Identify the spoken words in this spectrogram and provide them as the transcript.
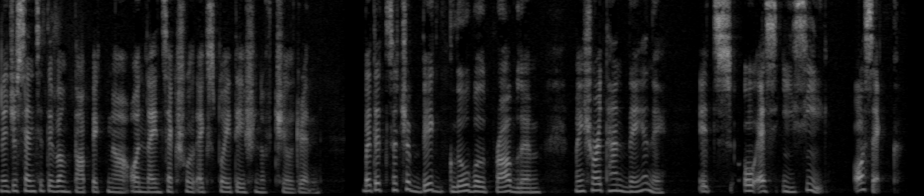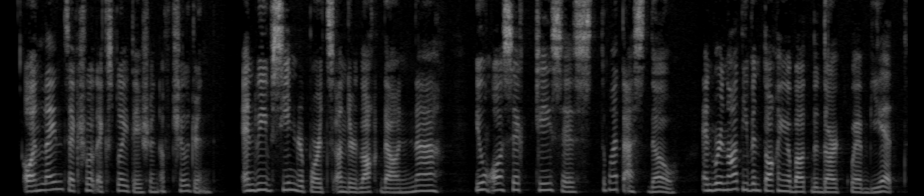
Medyo sensitive ang topic na online sexual exploitation of children. But it's such a big global problem, may shorthand na yan eh. It's OSEC, OSEC, Online Sexual Exploitation of Children. And we've seen reports under lockdown na yung OSEC cases tumataas daw. And we're not even talking about the dark web yet.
